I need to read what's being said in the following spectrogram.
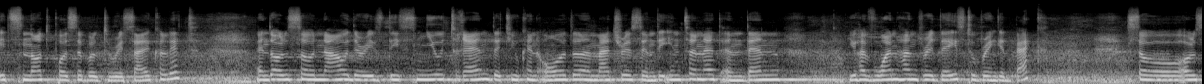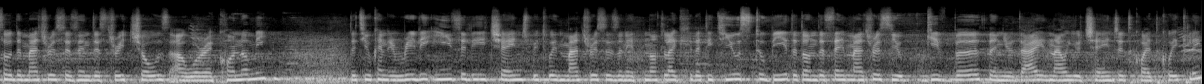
it's not possible to recycle it. And also now there is this new trend that you can order a mattress in the internet and then you have 100 days to bring it back. So also the mattresses industry shows our economy that you can really easily change between mattresses and it's not like that it used to be that on the same mattress you give birth and you die. And now you change it quite quickly.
